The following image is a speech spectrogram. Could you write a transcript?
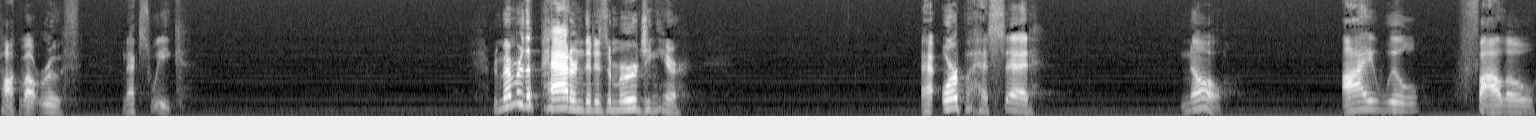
talk about Ruth next week. Remember the pattern that is emerging here. Uh, Orpah has said, No, I will follow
